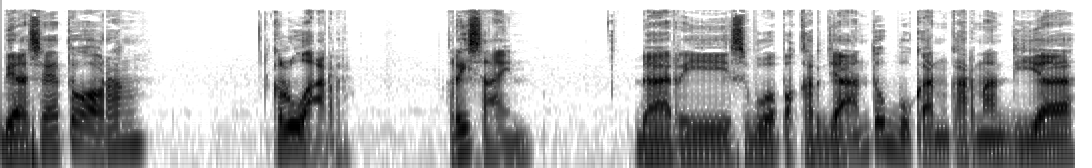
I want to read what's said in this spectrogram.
biasanya tuh orang keluar resign dari sebuah pekerjaan tuh bukan karena dia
